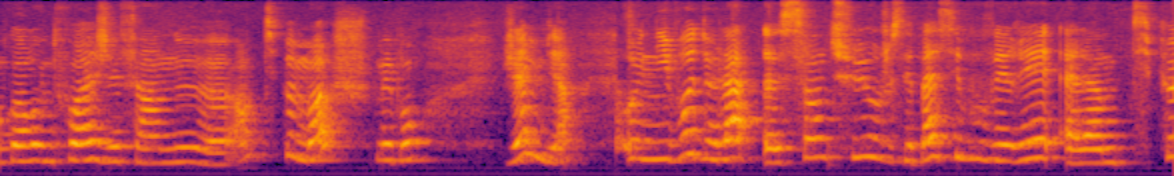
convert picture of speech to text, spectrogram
encore une fois, j'ai fait un nœud un petit peu moche, mais bon, j'aime bien. Au niveau de la ceinture, je sais pas si vous verrez, elle a un petit peu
